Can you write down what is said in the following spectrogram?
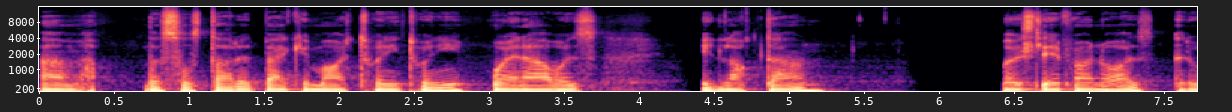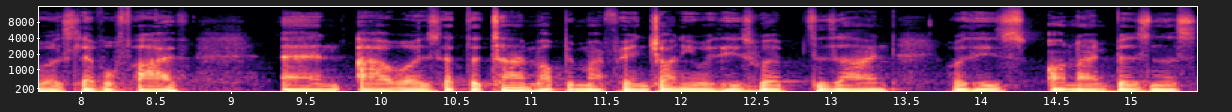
um, this all started back in March 2020 when I was in lockdown. Mostly everyone was. It was level five, and I was at the time helping my friend Johnny with his web design, with his online business.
